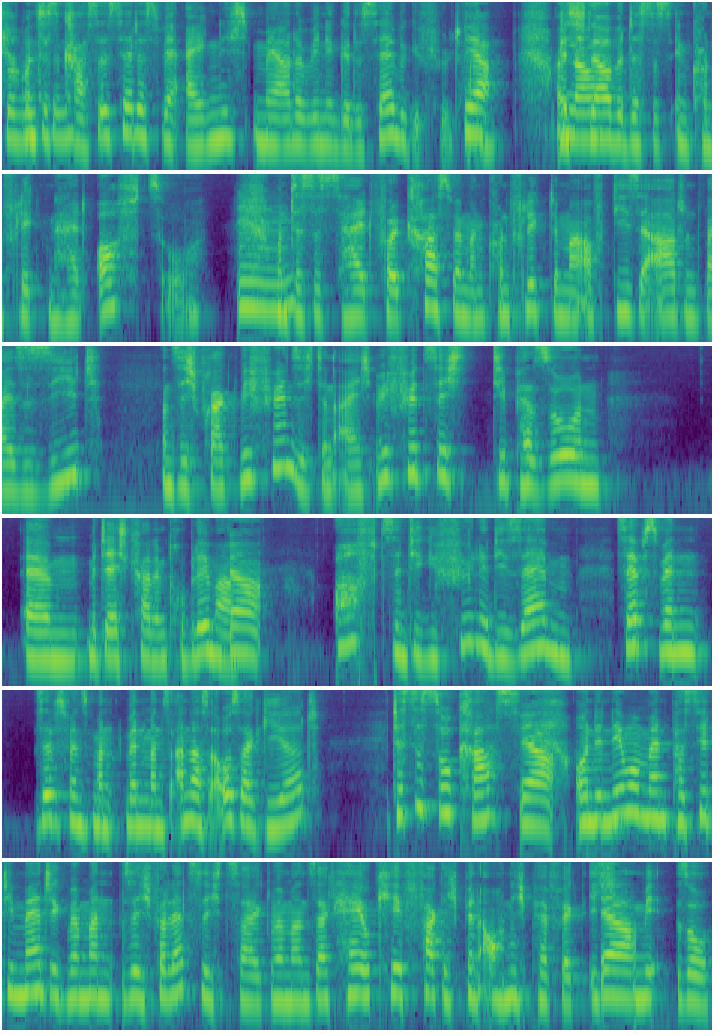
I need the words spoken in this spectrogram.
So Und das. Krasse ist ja, dass wir eigentlich mehr oder weniger dasselbe gefühlt haben. Ja, und ich genau. glaube, das ist in Konflikten halt oft so. Und das ist halt voll krass, wenn man Konflikte mal auf diese Art und Weise sieht und sich fragt, wie fühlen sich denn eigentlich, wie fühlt sich die Person, ähm, mit der ich gerade ein Problem habe? Ja. Oft sind die Gefühle dieselben. Selbst wenn, selbst wenn's man, wenn man es anders ausagiert, das ist so krass. Ja. Und in dem Moment passiert die Magic, wenn man sich verletzlich zeigt, wenn man sagt, hey, okay, fuck, ich bin auch nicht perfekt. Ich, Ja. mir- so.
